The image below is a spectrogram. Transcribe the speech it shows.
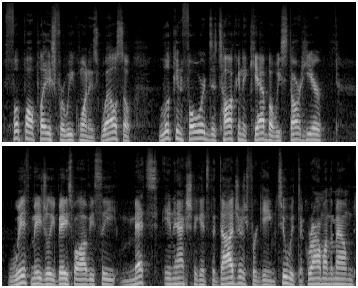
football plays for Week One as well. So looking forward to talking to Kev. But we start here with Major League Baseball, obviously. Mets in action against the Dodgers for game two with DeGrom on the mound.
